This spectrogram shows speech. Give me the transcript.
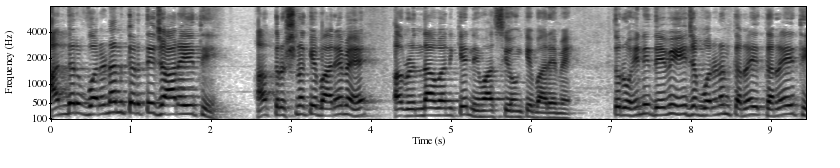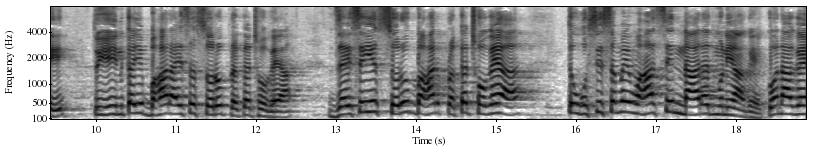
अंदर वर्णन करते जा रही थी। हाँ कृष्ण के बारे में और वृंदावन के निवासियों के बारे में। तो रोहिणी देवी जब वर्णन कर रहे कर रही थी तो ये इनका ये बाहर ऐसा स्वरूप प्रकट हो गया। जैसे ये स्वरूप बाहर प्रकट हो गया तो उसी समय वहाँ से नारद मुनि आ गए। कौन आ गए?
